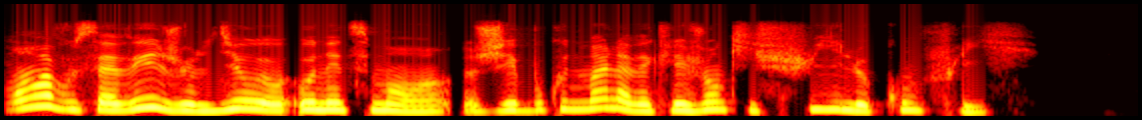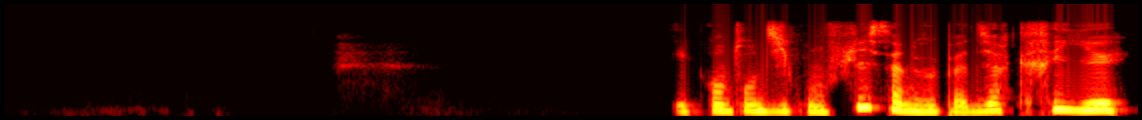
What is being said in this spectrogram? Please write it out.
Moi, vous savez, je le dis honnêtement, hein, j'ai beaucoup de mal avec les gens qui fuient le conflit. Et quand on dit conflit, ça ne veut pas dire crier.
